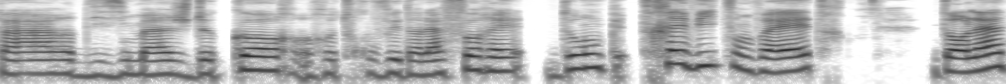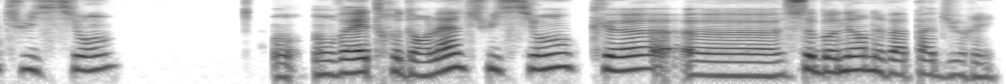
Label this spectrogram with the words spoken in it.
par des images de corps retrouvés dans la forêt. Donc très vite, on va être dans l'intuition on, va être dans l'intuition que euh, ce bonheur ne va pas durer.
